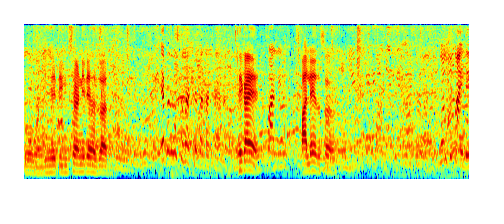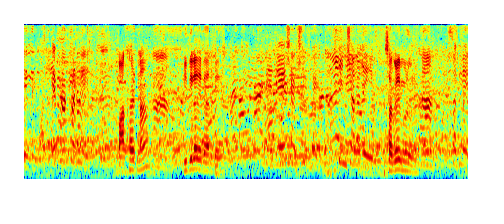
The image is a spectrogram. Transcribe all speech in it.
हो म्हणजे हे तीनशे आणि ते हजार. हे पण मस्त लागतं दादा खायला. हे काय आहे? पाले. पाले आहेत असं. कोणते पाहिजे हे पाखड आहे. पाखट ना? हां. कितीला देणार ते? त्याचे सातशे रुपये. तीनशेला देईल. सगळे मिळून? हां सगळे.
